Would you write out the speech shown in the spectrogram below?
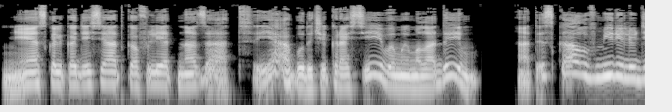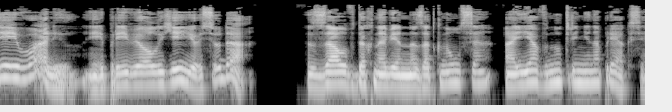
Несколько десятков лет назад я, будучи красивым и молодым, отыскал в мире людей Валию и привел ее сюда. Зал вдохновенно заткнулся, а я внутренне напрягся,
